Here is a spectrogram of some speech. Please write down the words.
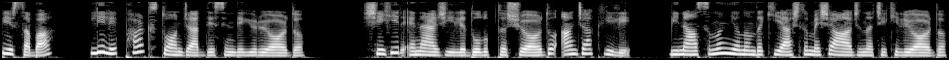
bir sabah, Lily Parkstone Caddesi'nde yürüyordu. Şehir enerjiyle dolup taşıyordu ancak Lily, binasının yanındaki yaşlı meşe ağacına çekiliyordu.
